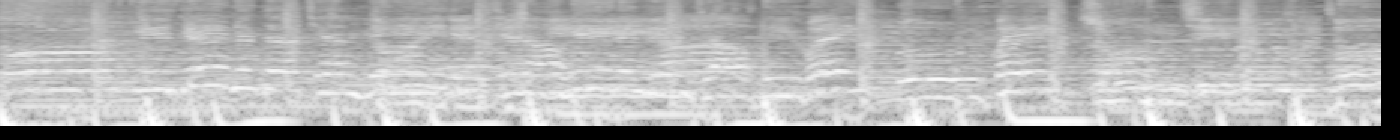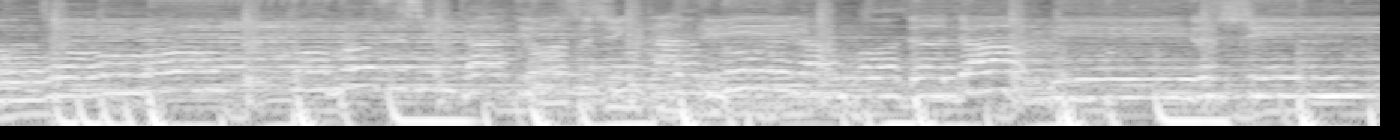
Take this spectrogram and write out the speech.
多一点点的甜蜜，多一点甜蜜少一点点调皮，会不会终极？能不能让我得到你的心？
